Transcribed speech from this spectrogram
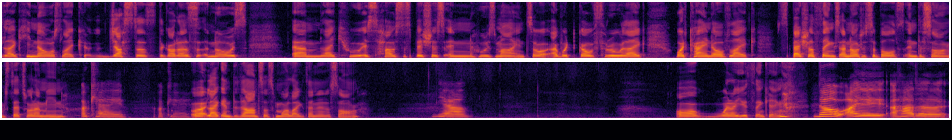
like he knows like justice the goddess knows um like who is how suspicious in whose mind so I would go through like what kind of like special things are noticeable in the songs that's what I mean Okay. Okay. or like in the dances more like than in the song Yeah. Or what are you thinking No, I, I had a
